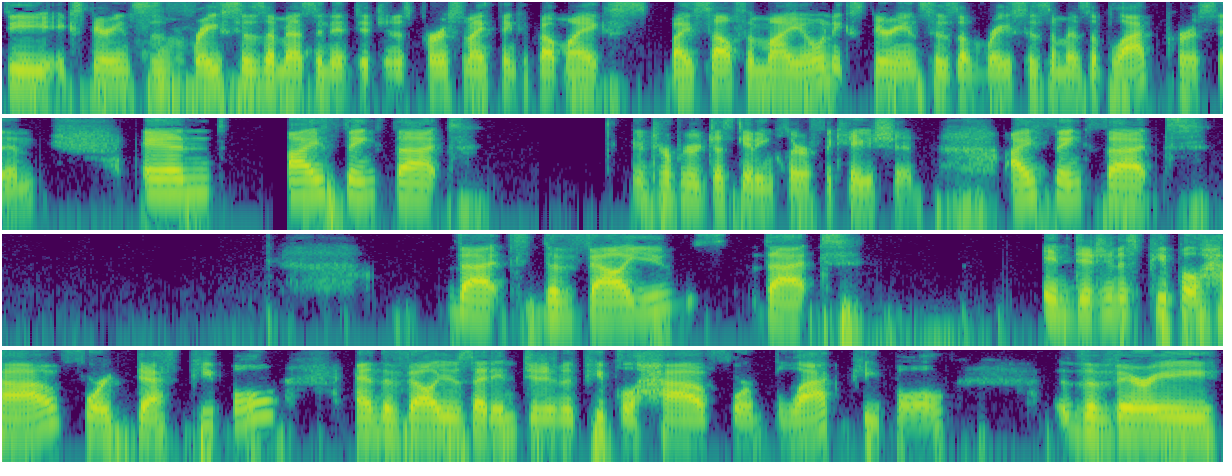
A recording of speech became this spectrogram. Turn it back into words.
the experiences of racism as an indigenous person. I think about my myself and my own experiences of racism as a black person, and I think that interpreter just getting clarification. I think that that the values that indigenous people have for deaf people and the values that indigenous people have for black people the very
